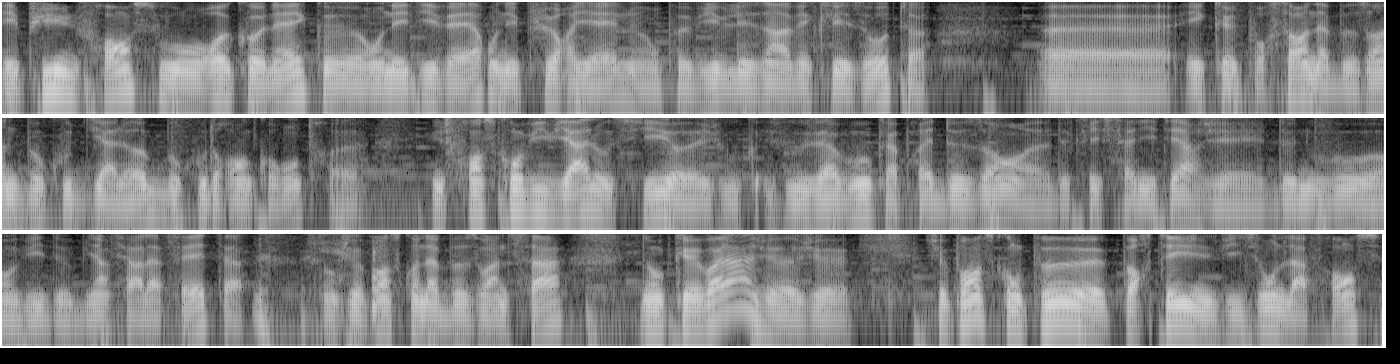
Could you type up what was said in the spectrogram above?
et puis une France où on reconnaît qu'on est divers, on est pluriel, on peut vivre les uns avec les autres. Euh, et que pour ça, on a besoin de beaucoup de dialogue, beaucoup de rencontres. Euh, une France conviviale aussi. Euh, je, vous, avoue qu'après deux ans de crise sanitaire, j'ai de nouveau envie de bien faire la fête. Donc je pense qu'on a besoin de ça. Donc voilà, je, je, je pense qu'on peut porter une vision de la France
